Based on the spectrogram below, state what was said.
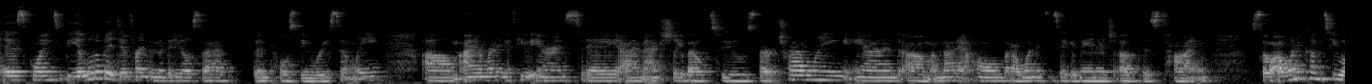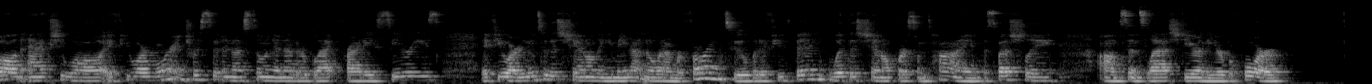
is going to be a little bit different than the videos that I have been posting recently. Um, I am running a few errands today. I'm actually about to start traveling and um, I'm not at home, but I wanted to take advantage of this time. So I want to come to you all and ask you all if you are more interested in us doing another Black Friday series. If you are new to this channel, then you may not know what I'm referring to, but if you've been with this channel for some time, especially um, since last year and the year before,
